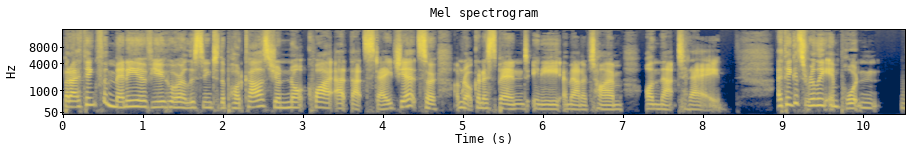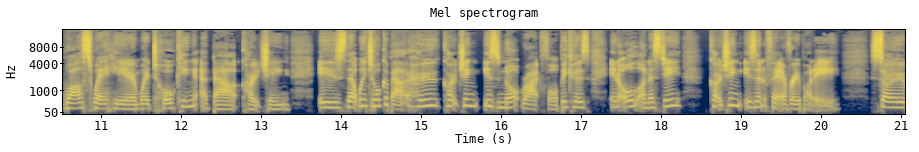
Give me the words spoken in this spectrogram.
But I think for many of you who are listening to the podcast, you're not quite at that stage yet. So I'm not going to spend any amount of time on that today. I think it's really important whilst we're here and we're talking about coaching is that we talk about who coaching is not right for because in all honesty, coaching isn't for everybody. So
